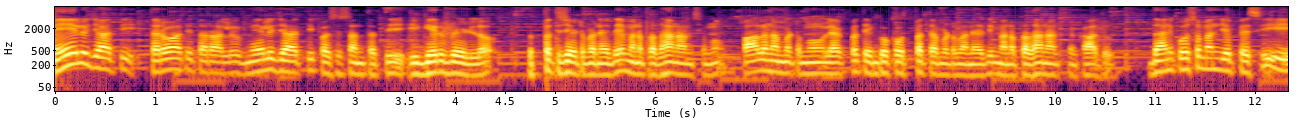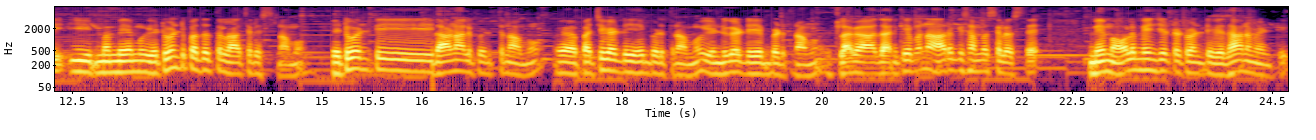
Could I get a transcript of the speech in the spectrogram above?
మేలు జాతి తర్వాతి తరాలు మేలు జాతి పశు సంతతి ఈ గేరు ఉత్పత్తి చేయటం అనేది మన ప్రధాన అంశము పాలను అమ్మటము లేకపోతే ఇంకొక ఉత్పత్తి అమ్మటం అనేది మన ప్రధాన అంశం కాదు. దానికోసం అని చెప్పేసి ఈ మేము ఎటువంటి పద్ధతులు ఆచరిస్తున్నాము? ఎటువంటి దాణాలు పెడుతున్నాము? పచ్చిగడ్డి ఏం పెడుతున్నాము? ఎండుగడ్డి ఏం పెడుతున్నాము? ఇట్లాగా దానికి ఏమన్నా ఆరోగ్య సమస్యలు వస్తే మేము అవలంబించేటటువంటి విధానం ఏంటి?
